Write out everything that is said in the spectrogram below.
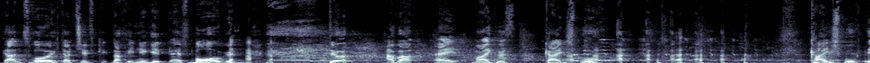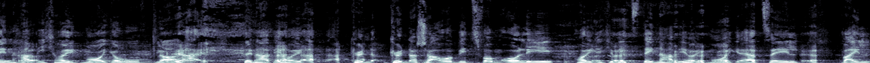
ganz ruhig, das Schiff geht nach Indien geht erst morgen. Aber, hey, Markus, kein Spruch. Kein Spruch, den habe ich heute Morgen hochgeladen. Ja. Den habe ich heute, könnt, könnt ihr schauen, Witz vom Olli, heutiger Witz, den habe ich heute Morgen erzählt, weil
